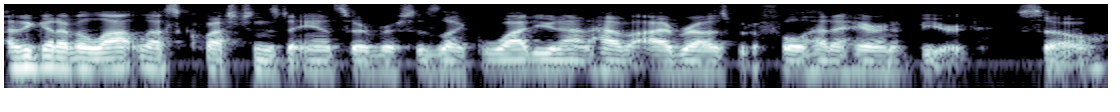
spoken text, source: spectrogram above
I think I'd have a lot less questions to answer versus like, why do you not have eyebrows but a full head of hair and a beard? So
